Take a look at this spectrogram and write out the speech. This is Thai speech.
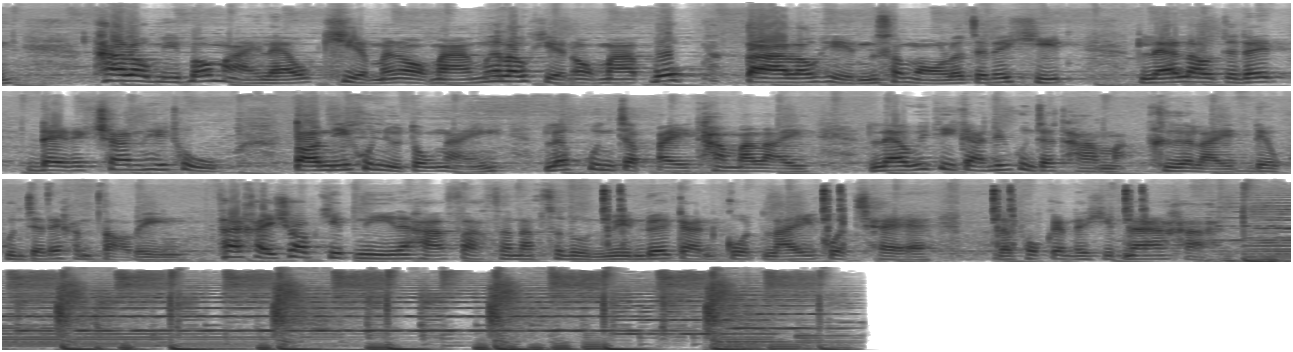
ถ้าเรามีเป้าหมายแล้วเขียนมันออกมา เมื่อเราเขียนออกมาปุ๊บตาเราเห็นสมองเราจะได้คิด และเราจะได้ดิเรกชันให้ถูก ตอนนี้คุณอยู่ตรงไหน แล้วคุณจะไปทำอะไร แล้ววิธีการที่คุณจะทำอะคืออะไร เดี๋ยวคุณจะได้คำตอบเอง ถ้าใครชอบคลิปนี้นะคะ ฝากสนับสนุนวินด้วยการกดไลค์กดแชร์ แล้วพบกันในคลิปหน้าค่ะ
